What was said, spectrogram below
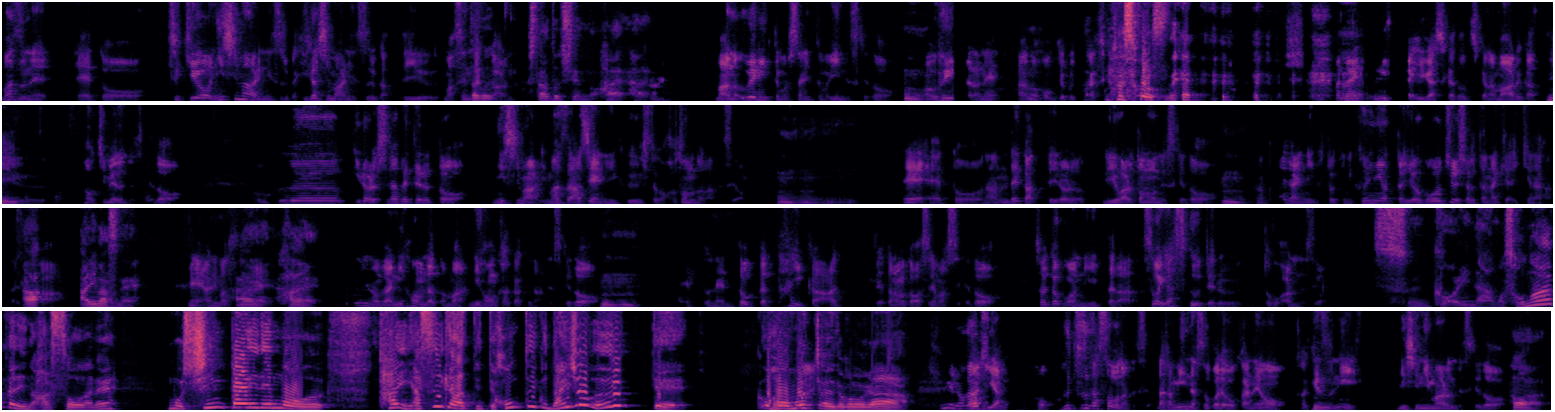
まずね、えっ、と、地球を西回りにするか東回りにするかっていう、まあ、選択がある。スタート地点の。はい、はい。まあ、あの上に行っても下に行ってもいいんですけど、うんまあ、上に行ったらね、あのうん北極とかしか、そうですね。まあ、大体西か東かどっちから回るかっていうのを決めるんですけど、僕、いろいろ調べてると、西回り、まずアジアに行く人がほとんどなんですよ。うんうんで、えっ、と、なんでかっていろいろ理由はあると思うんですけど、うん。海外に行くときに国によっては予防注射打たなきゃいけなかったりとか、ありますね。ね、ありますよはねい、。はい。そういうのが日本だと、まあ、日本価格なんですけど、うんうん。えっとね、どっかタイかあベトナムか忘れましたけど、そういうところに行ったら、すごい安く打てるとこがあるんですよ。すごいな。もうそのあたりの発想がね、もう心配でもう、タイ安いからって言って、本当にこれ大丈夫って、思っちゃうところが、いうのが、いや、ほ普通がそうなんですよ。だからみんなそこでお金をかけずに西に回るんですけど、は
